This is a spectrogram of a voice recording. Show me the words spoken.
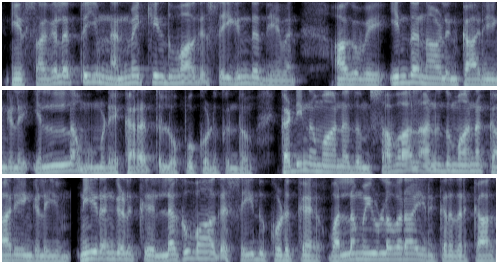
நீர் சகலத்தையும் நன்மைக்கு எதுவாக செய்கின்ற தேவன். ஆகவே இந்த நாளின் காரியங்களை எல்லாம் உம்முடைய கரத்தில் ஒப்பு கொடுக்கின்றோம். கடினமானதும் சவாலானதுமான காரியங்களையும் நீர் எங்களுக்கு லகுவாக செய்து கொடுக்க வல்லமையுள்ளவராய் இருக்கிறதற்காக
